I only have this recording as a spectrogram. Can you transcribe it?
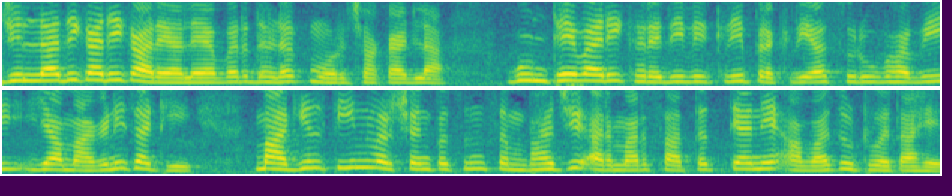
जिल्हाधिकारी कार्यालयावर धडक मोर्चा काढला. गुंठेवारी खरेदी विक्री प्रक्रिया सुरू व्हावी या मागणीसाठी मागील तीन वर्षांपासून संभाजी आरमार सातत्याने आवाज उठवत आहे.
